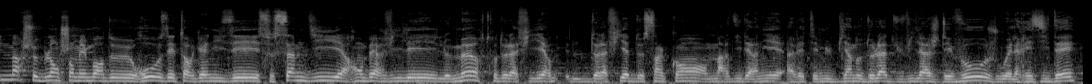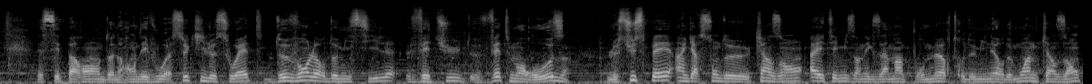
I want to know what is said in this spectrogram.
Une marche blanche en mémoire de Rose est organisée ce samedi à Rambervillers. Le meurtre de la, de la fillette de 5 ans mardi dernier avait ému bien au-delà du village des Vosges où elle résidait. Ses parents donnent rendez-vous à ceux qui le souhaitent devant leur domicile, vêtus de vêtements roses. Le suspect, un garçon de 15 ans, a été mis en examen pour meurtre de mineurs de moins de 15 ans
